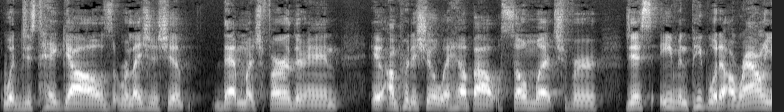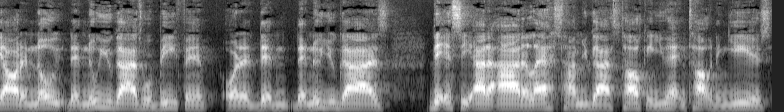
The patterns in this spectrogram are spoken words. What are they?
would just take y'all's relationship that much further, and it, I'm pretty sure it would help out so much for just even people that around y'all that know that knew you guys were beefing, or that that, that knew you guys didn't see eye to eye the last time you guys talking. You hadn't talked in years.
